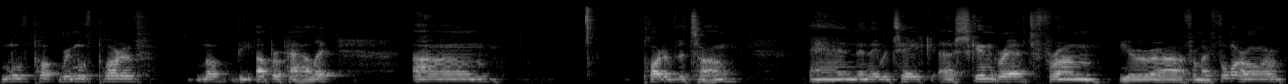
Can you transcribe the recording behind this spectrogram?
move, remove part of the upper palate, um, part of the tongue, and then they would take a skin graft from your uh, from my forearm,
